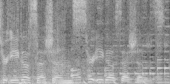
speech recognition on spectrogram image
Alter Ego Sessions. Alter Ego Sessions.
